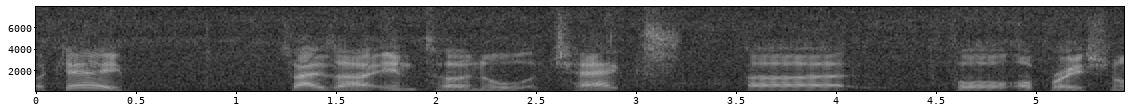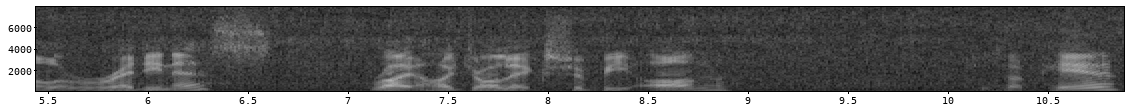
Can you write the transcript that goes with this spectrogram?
Okay, so that is our internal checks uh, for operational readiness. Right hydraulics should be on, which is up here.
